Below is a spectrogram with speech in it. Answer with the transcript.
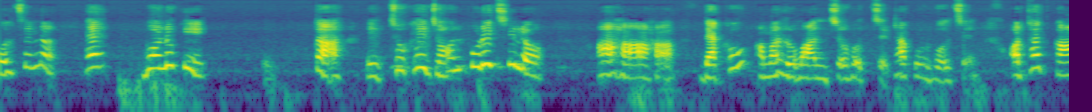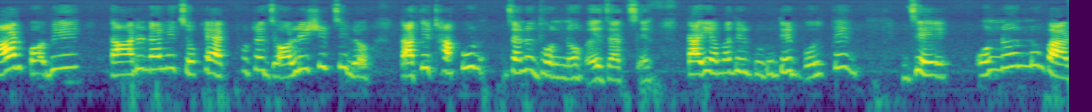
বলছেন না হ্যাঁ বলো কি? তা চোখে জল পড়েছিল? আহা আহা, দেখো আমার রোমাঞ্চ হচ্ছে, ঠাকুর বলছেন। অর্থাৎ কার কবে তার নামে চোখে এক ফোঁটা জল এসেছিল তাতে ঠাকুর যেন ধন্য হয়ে যাচ্ছেন। তাই আমাদের গুরুদেব বলতেন যে, অন্য অন্যবার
